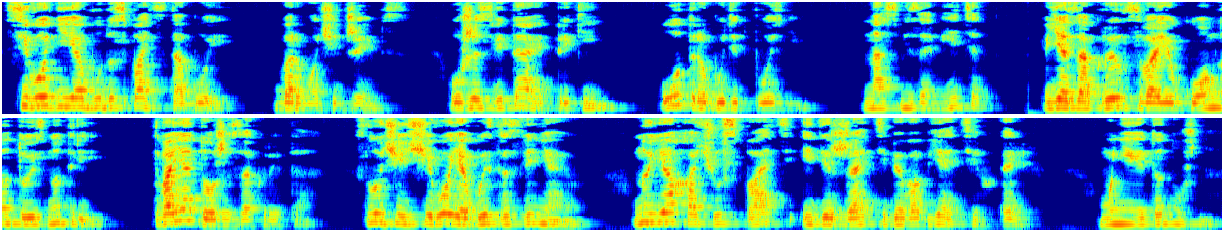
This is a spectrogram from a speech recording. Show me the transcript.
«Сегодня я буду спать с тобой», – бормочет Джеймс. «Уже светает, прикинь. Утро будет поздним. Нас не заметят? Я закрыл свою комнату изнутри. Твоя тоже закрыта. В случае чего я быстро слиняю. Но я хочу спать и держать тебя в объятиях, Эль. Мне это нужно.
